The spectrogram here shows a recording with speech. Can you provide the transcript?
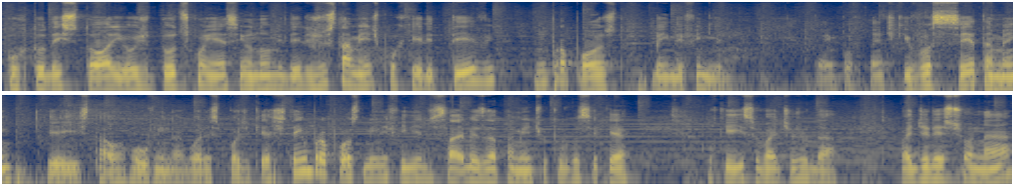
por toda a história. E hoje todos conhecem o nome dele justamente porque ele teve um propósito bem definido. Então é importante que você também, que está ouvindo agora esse podcast, tenha um propósito bem definido e saiba exatamente o que você quer, porque isso vai te ajudar. Vai direcionar,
